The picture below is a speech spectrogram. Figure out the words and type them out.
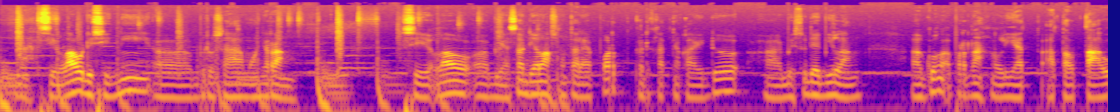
Nah si Lau di sini uh, berusaha mau nyerang. Si Lau uh, biasa dia langsung teleport ke dekatnya Kaido uh, habis itu dia bilang uh, gue nggak pernah ngelihat atau tahu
